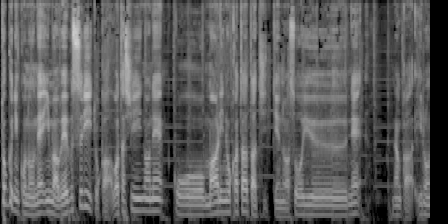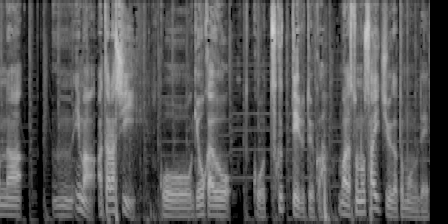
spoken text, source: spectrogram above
特にこのね今 Web3 とか私のねこう周りの方たちっていうのはそういうねなんかいろんな、うん、今新しいこう業界をこう作っているというかまだその最中だと思うので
